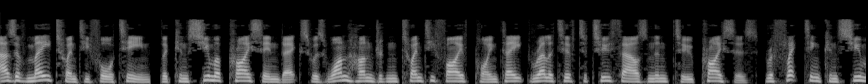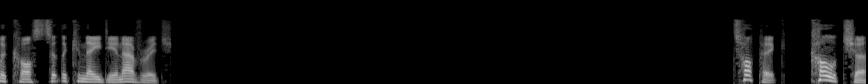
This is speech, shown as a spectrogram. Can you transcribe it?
As of May 2014, the Consumer Price Index was 125.8 relative to 2002 prices, reflecting consumer costs at the Canadian average. Topic: Culture.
